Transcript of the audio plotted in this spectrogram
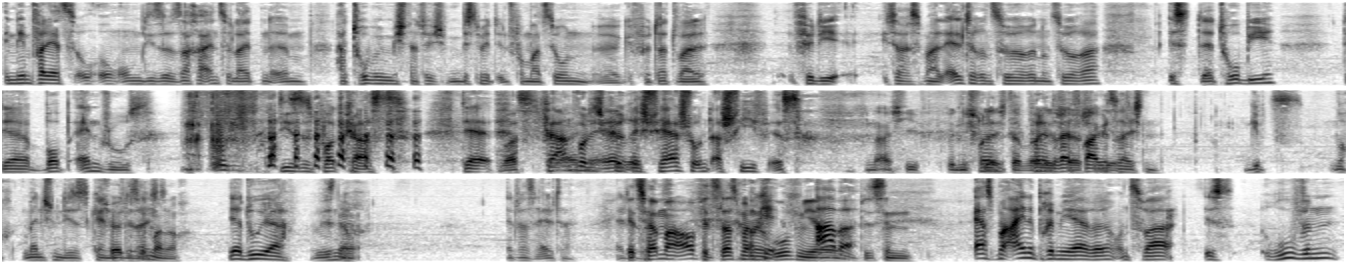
in dem Fall jetzt, um, um diese Sache einzuleiten, ähm, hat Tobi mich natürlich ein bisschen mit Informationen äh, gefüttert, weil für die, ich sage es mal, älteren Zuhörerinnen und Zuhörer ist der Tobi der Bob Andrews dieses Podcasts, der Was für verantwortlich für. Recherche und Archiv ist. Ein Archiv bin ich schlecht dabei. von den drei Recherche geht. Fragezeichen. Gibt es noch Menschen, die das Ich kennen? höre das immer noch. Ja, du ja. Wir sind Ja. noch etwas älter. älter. Jetzt hör mal auf, jetzt lass mal Okay, den Rufen hier aber- ein bisschen. Erstmal eine Premiere und zwar ist Ruven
